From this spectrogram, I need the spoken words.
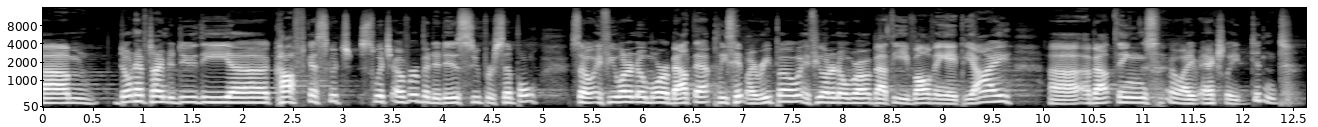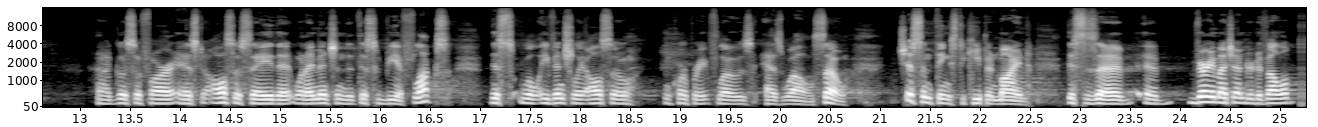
Um, don't have time to do the uh, Kafka switch, switch over, but it is super simple. So if you want to know more about that, please hit my repo. If you want to know more about the evolving API, uh, about things, oh, I actually didn't uh, go so far as to also say that when I mentioned that this would be a flux, this will eventually also incorporate flows as well. So just some things to keep in mind. This is a, a very much under develop,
